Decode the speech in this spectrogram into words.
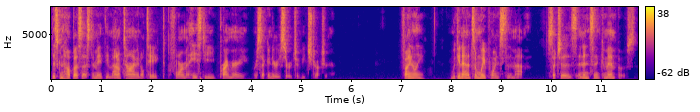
This can help us estimate the amount of time it'll take to perform a hasty primary or secondary search of each structure. Finally, we can add some waypoints to the map, such as an incident command post.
